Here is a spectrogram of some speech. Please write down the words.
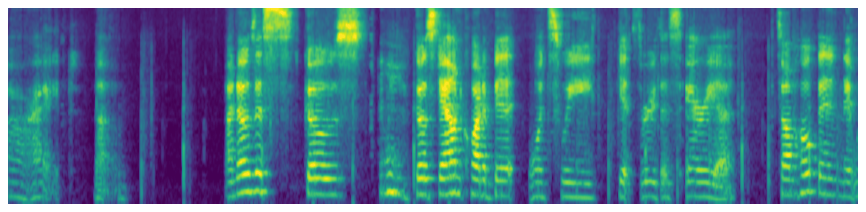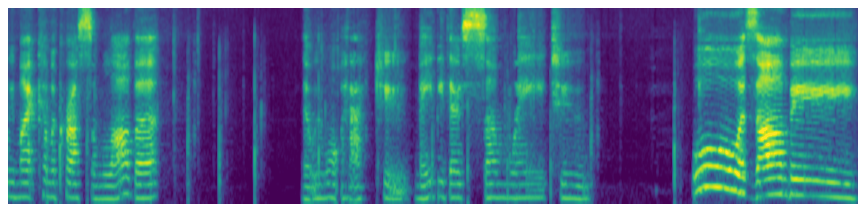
All right. Um, I know this goes goes down quite a bit once we get through this area. So I'm hoping that we might come across some lava that we won't have to. Maybe there's some way to. Ooh, a zombie.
